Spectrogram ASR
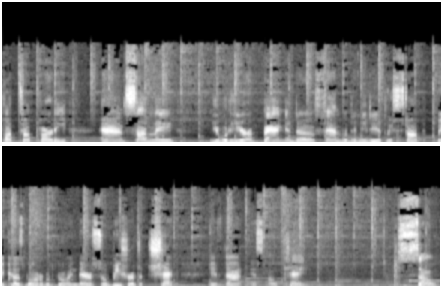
hot tub party, and suddenly you would hear a bang and the fan would immediately stop because water would go in there. So be sure to check if that is okay. So,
